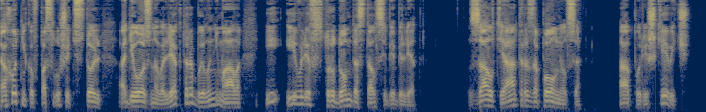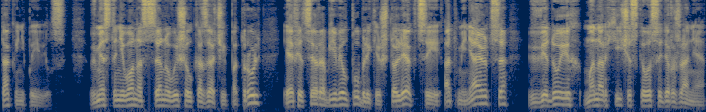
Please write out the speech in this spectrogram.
Охотников послушать столь одиозного лектора было немало, и Ивлев с трудом достал себе билет. Зал театра заполнился, а Пуришкевич так и не появился. Вместо него на сцену вышел казачий патруль, и офицер объявил публике, что лекции отменяются ввиду их монархического содержания.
